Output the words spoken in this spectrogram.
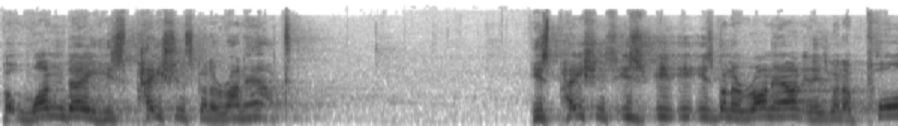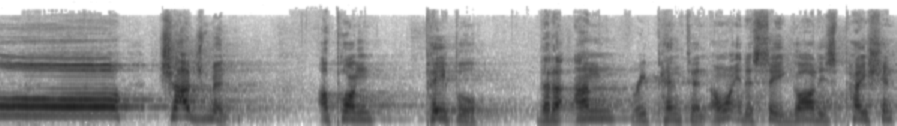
But one day his patience is going to run out. His patience is, is, going to run out and he's going to pour judgment upon people that are unrepentant. I want you to see God is patient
